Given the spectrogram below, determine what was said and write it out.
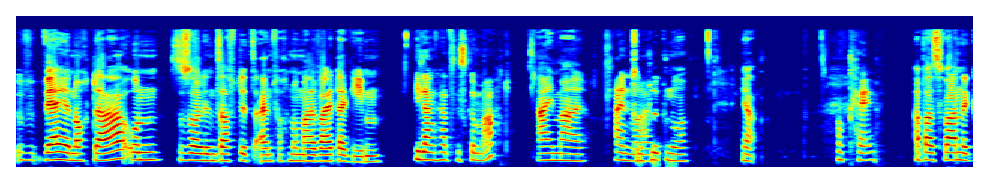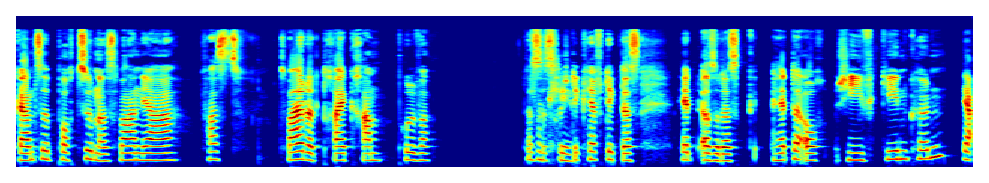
wäre ja noch da und sie soll den Saft jetzt einfach normal weitergeben. Wie lange hat sie es gemacht? Einmal, zum Einmal. Glück nur. Okay. Aber es war eine ganze Portion. Das waren ja fast zwei oder drei Gramm Pulver. Das ist Okay. richtig heftig. Das hätte, also das hätte auch schief gehen können. Ja.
